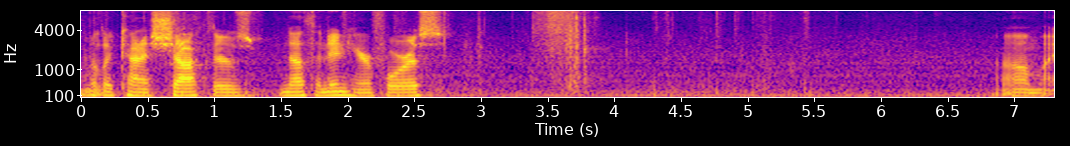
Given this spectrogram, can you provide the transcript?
Really kind of shocked there's nothing in here for us. Oh my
